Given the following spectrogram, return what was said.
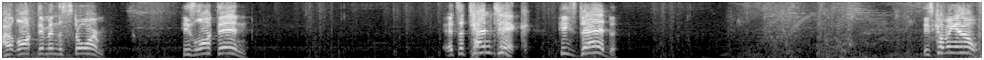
I locked him in the storm. He's locked in. It's a ten tick. He's dead. He's coming out.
